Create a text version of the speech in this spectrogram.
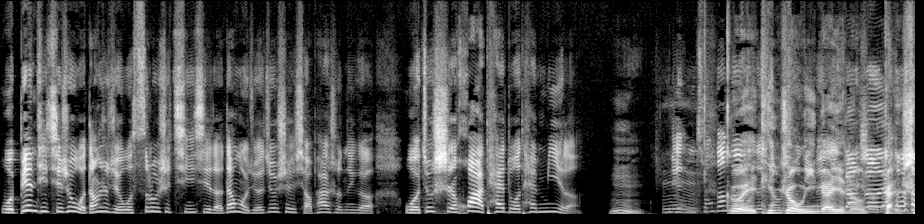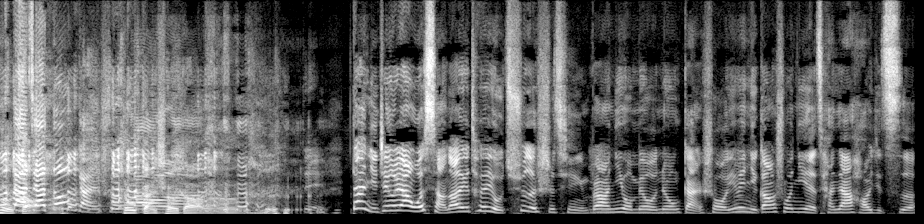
我辩题其实我当时觉得我思路是清晰的，但我觉得就是小帕说那个，我就是话太多太密了。嗯，你你从刚刚各位听众应该也能感受到，大家都感受都感受到。了。嗯，对，但你这个让我想到一个特别有趣的事情，不知道你有没有那种感受？因为你刚刚说你也参加好几次，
